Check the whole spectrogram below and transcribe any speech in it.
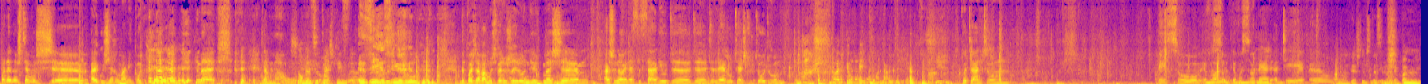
Para nós temos uh, algo germânico na, na mão. Pelo menos até aqui, é? Sim, sim. Depois já vamos ver os gerúndios, mas uh, acho não é necessário de, de, de ler o texto todo. Olha teu peito, macaco. Portanto. Isso, eu vou, só, eu vou só ler até. Um... Não, desta distância não tem parte. Hum.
